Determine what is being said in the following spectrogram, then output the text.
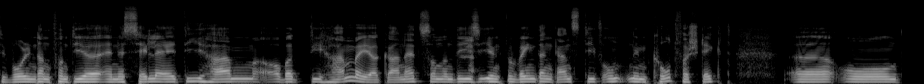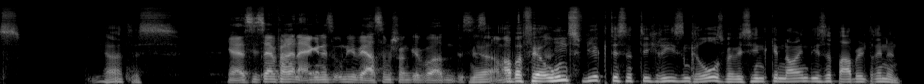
Die wollen dann von dir eine Seller-ID haben, aber die haben wir ja gar nicht, sondern die ist irgendwo, wenn dann ganz tief unten im Code versteckt. Äh, und ja, das ja, es ist einfach ein eigenes Universum schon geworden. Ja, aber für uns wirkt es natürlich riesengroß, weil wir sind genau in dieser Bubble drinnen.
